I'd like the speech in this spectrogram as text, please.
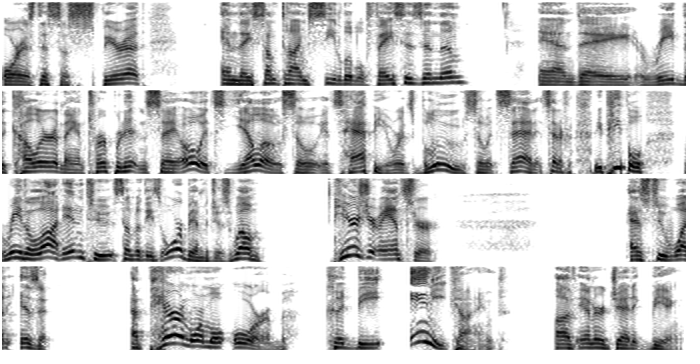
Or is this a spirit? And they sometimes see little faces in them and they read the color and they interpret it and say, "Oh, it's yellow, so it's happy," or "It's blue, so it's sad," etc. I mean, people read a lot into some of these orb images. Well, here's your answer as to what is it. A paranormal orb could be any kind of energetic being.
